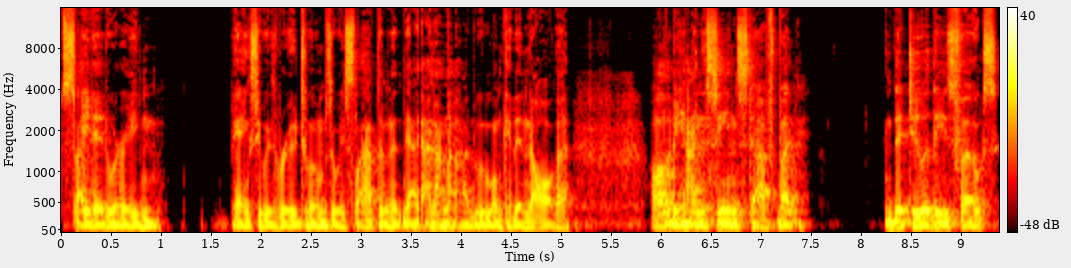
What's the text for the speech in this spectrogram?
cited where he Banksy was rude to him so he slapped him. I, I don't know. We won't get into all the all the behind the scenes stuff but the two of these folks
